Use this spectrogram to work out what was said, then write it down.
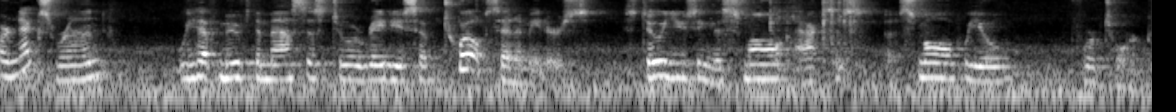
Our next run, we have moved the masses to a radius of 12 centimeters, still using the small axis, uh, small wheel for torque.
